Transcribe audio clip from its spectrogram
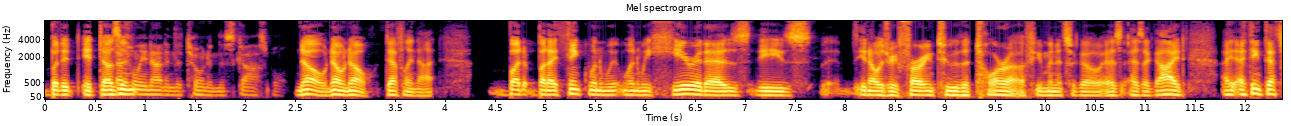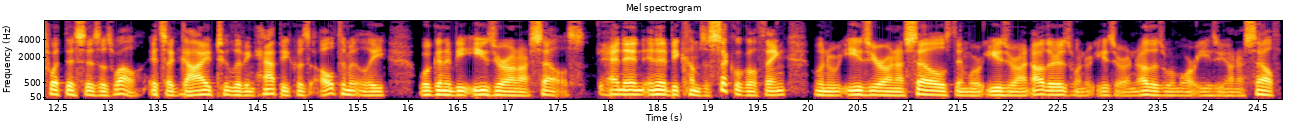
but it it doesn't. Definitely not in the tone in this gospel. No, no, no, definitely not but but I think when we when we hear it as these, you know, I was referring to the Torah a few minutes ago as as a guide. I, I think that's what this is as well. It's a mm-hmm. guide to living happy because ultimately we're going to be easier on ourselves, yeah. and then and it becomes a cyclical thing. When we're easier on ourselves, then we're easier on others. When we're easier on others, we're more easy on ourselves.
